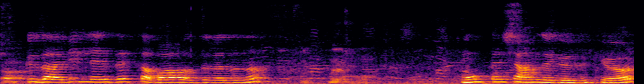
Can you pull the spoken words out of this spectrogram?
çok güzel bir lezzet tabağı hazırladınız. Muhteşem de gözüküyor.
